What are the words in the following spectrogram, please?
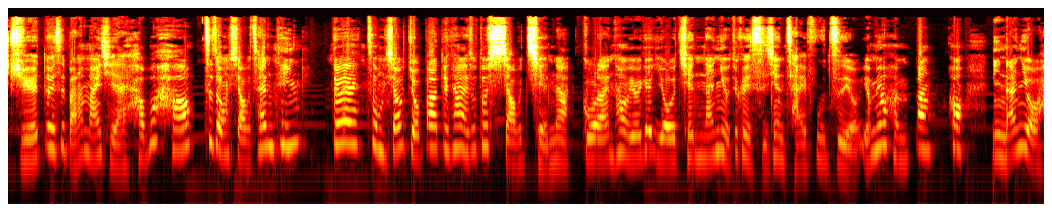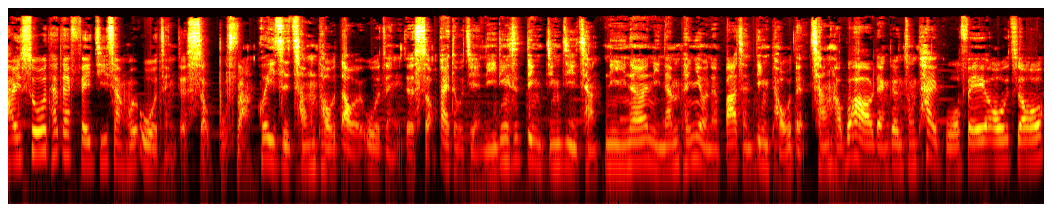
绝对是把它买起来，好不好？这种小餐厅。对，这种小酒吧对他来说都小钱呐、啊。果然哈、哦，有一个有钱男友就可以实现财富自由，有没有很棒？哦，你男友还说他在飞机上会握着你的手不放，会一直从头到尾握着你的手。拜托姐，你一定是订经济舱，你呢？你男朋友呢？八成订头等舱，好不好？两个人从泰国飞欧洲，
